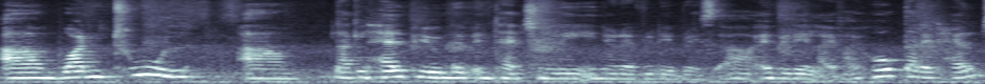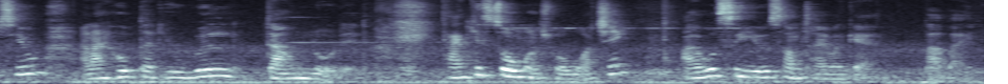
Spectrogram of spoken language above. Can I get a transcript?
um, one tool um, that will help you live intentionally in your everyday uh, everyday life. I hope that it helps you and I hope that you will download it. Thank you so much for watching. I will see you sometime again. Bye bye.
